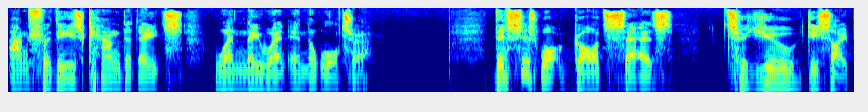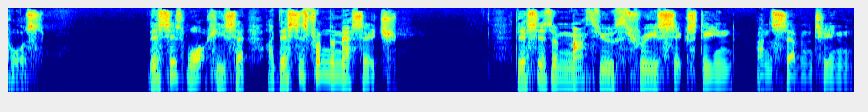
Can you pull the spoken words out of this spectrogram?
and for these candidates when they went in the water. This is what God says to you, disciples. This is what he said. And this is from the message. This is in Matthew 3 16 and 17.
